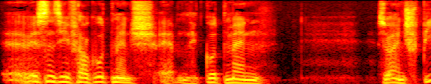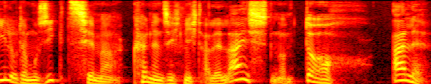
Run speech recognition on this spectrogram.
Äh, wissen Sie, Frau Gutmensch, äh, Goodman, so ein Spiel- oder Musikzimmer können sich nicht alle leisten, und doch alle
